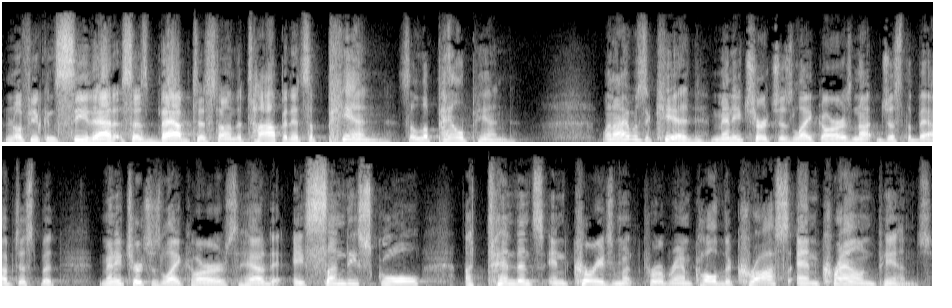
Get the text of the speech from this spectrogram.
don't know if you can see that. It says Baptist on the top, and it's a pin, it's a lapel pin. When I was a kid, many churches like ours, not just the Baptist, but many churches like ours, had a Sunday school attendance encouragement program called the Cross and Crown Pins.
